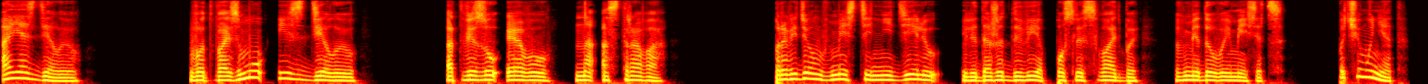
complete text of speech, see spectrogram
А я сделаю. Вот возьму и сделаю. Отвезу Эву на острова. Проведем вместе неделю или даже две после свадьбы, в медовый месяц. Почему нет?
